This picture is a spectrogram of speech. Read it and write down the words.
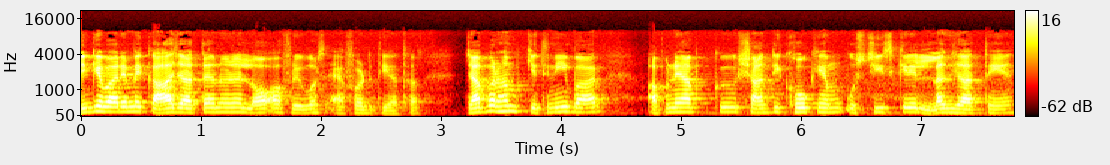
जिनके बारे में कहा जाता है, उन्होंने लॉ ऑफ़ रिवर्स एफर्ट दिया था। जहाँ पर हम कितनी बार अपने आप को शांति खो के हम उस चीज़ के लिए लग जाते हैं,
